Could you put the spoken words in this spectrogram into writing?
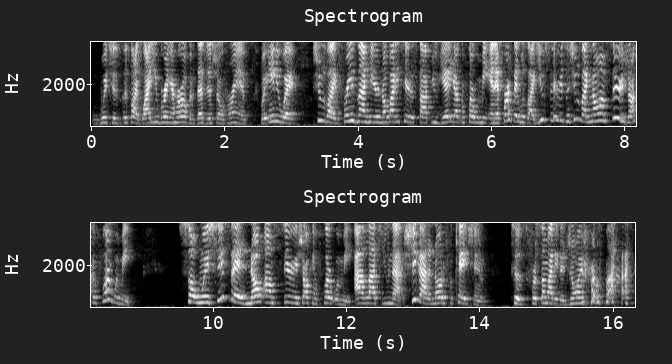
which is, it's like, why you bringing her up if that's just your friend? But anyway, she was like, Freen's not here. Nobody's here to stop you. Yeah, y'all can flirt with me. And at first they was like, You serious? And she was like, No, I'm serious. Y'all can flirt with me. So when she said, "No, I'm serious, y'all can flirt with me," I lie to you not. She got a notification to for somebody to join her live,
